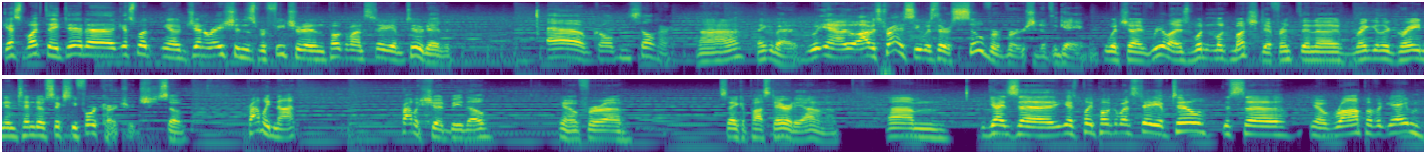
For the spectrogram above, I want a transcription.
guess what they did? Uh, guess what? You know, generations were featured in Pokemon Stadium 2, David. Oh, gold and silver. Uh huh. Think about it. Well, you know, I was trying to see was there a silver version of the game, which I realized wouldn't look much different than a regular gray Nintendo 64 cartridge. So, probably not. Probably should be though. You know, for uh, sake of posterity. I don't know. Um, you guys, uh, you guys play Pokemon Stadium 2? This, uh, you know, romp of a game.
